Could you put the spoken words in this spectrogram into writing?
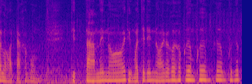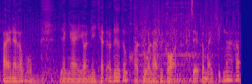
ตลอดนะครับผมติดตามได้น้อยถึงว่าจะได้น้อยก็ค่อยๆเพิ่มเพิ่มเพิ่มเพิ่มขึ้นไปนะครับผมยังไงวันนี้ Cat Order ต้องขอตัวลาไปก่อน เจอกันใหม่คลิปหน้าครับ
